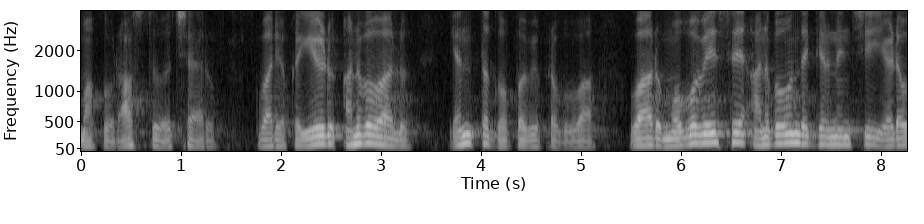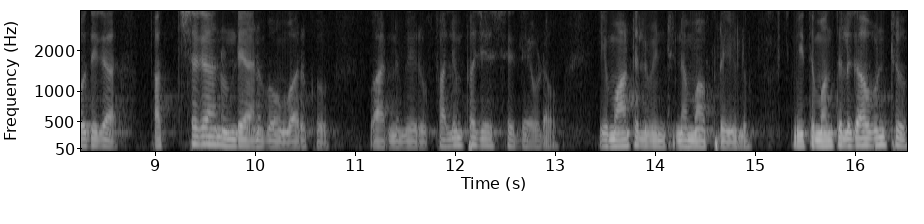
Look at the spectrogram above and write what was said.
మాకు రాస్తూ వచ్చారు. వారి యొక్క ఏడు అనుభవాలు ఎంత గొప్పవి ప్రభువా వారు మొవ్వ వేసే అనుభవం దగ్గర నుంచి ఏడవదిగా పచ్చగా నుండే అనుభవం వరకు వారిని మీరు ఫలింపజేసే దేవుడవు. ఈ మాటలు వింటున్న మా ప్రియులు నీతిమంతులుగా ఉంటూ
